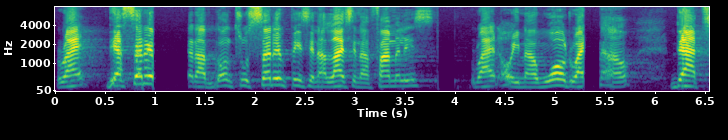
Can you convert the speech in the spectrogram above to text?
right? There are certain that have gone through certain things in our lives, in our families, right, or in our world right now, that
